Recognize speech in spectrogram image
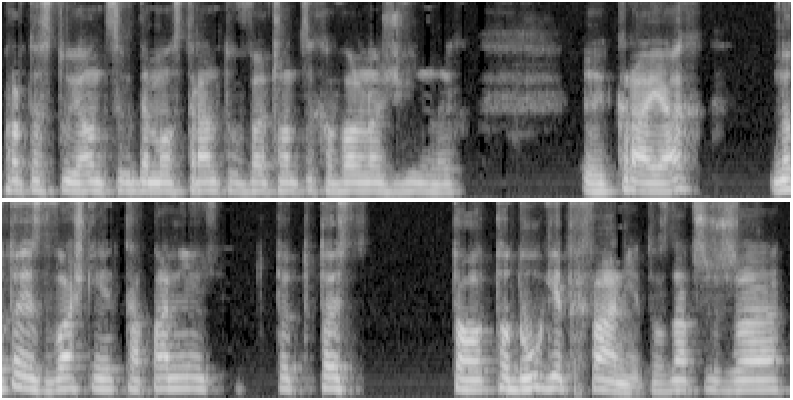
protestujących demonstrantów walczących o wolność w innych y, krajach, no to jest właśnie ta pamięć, to, to jest to, to długie trwanie, to znaczy, że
